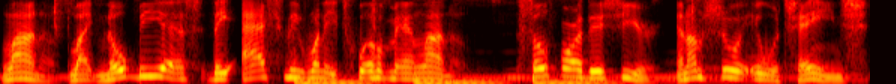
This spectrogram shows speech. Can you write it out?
lineup. Like, no BS, they actually run a 12 man lineup so far this year, and I'm sure it will change.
